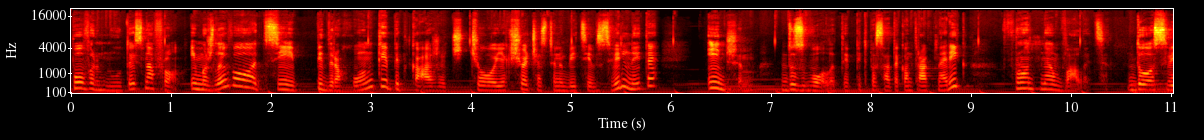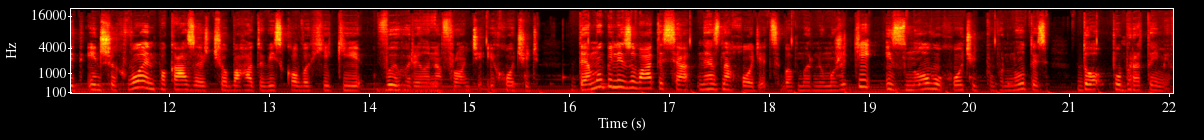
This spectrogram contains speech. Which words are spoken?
повернутись на фронт. І можливо, ці підрахунки підкажуть, що якщо частину бійців звільнити, іншим дозволити підписати контракт на рік. Фронт не обвалиться. Досвід інших воєн показує, що багато військових, які вигоріли на фронті і хочуть демобілізуватися, не знаходять себе в мирному житті і знову хочуть повернутись до побратимів.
